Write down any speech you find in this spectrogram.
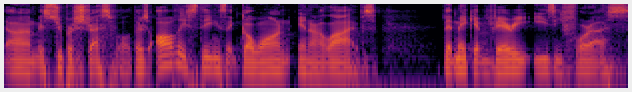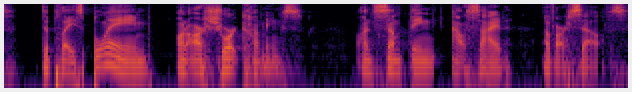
um, is super stressful. There's all these things that go on in our lives that make it very easy for us to place blame on our shortcomings on something outside of ourselves.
